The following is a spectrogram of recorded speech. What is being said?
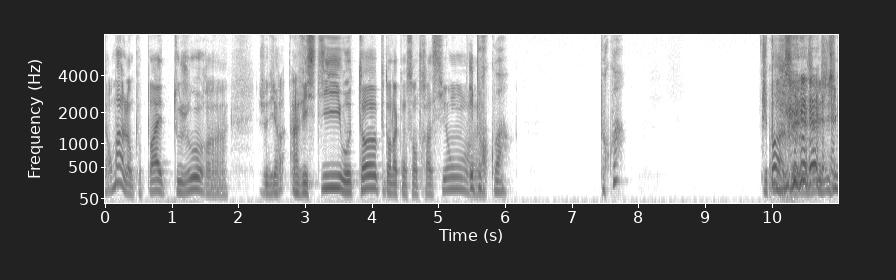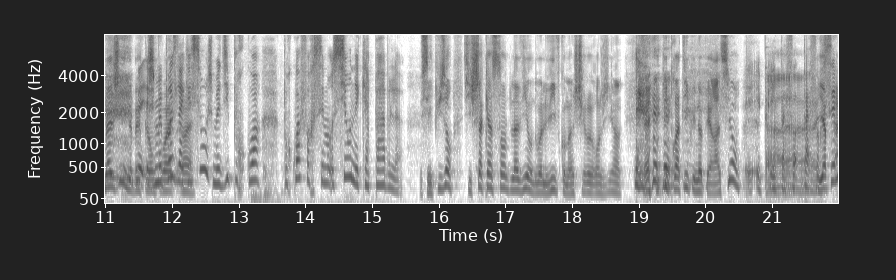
normal. On ne peut pas être toujours. Euh, je veux dire, investi au top, dans la concentration. Et pourquoi? Pourquoi? Je sais pas, j'imagine. je me pose la question, je me dis pourquoi Pourquoi forcément Si on est capable. C'est épuisant. Si chaque instant de la vie, on doit le vivre comme un chirurgien qui pratique une opération. Et, pas, euh, forcément.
